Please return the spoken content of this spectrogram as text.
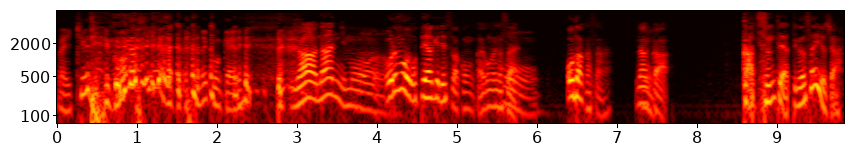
まあ、勢いでごまかしきれなかったからね、今回ね。いやー、何にもう俺もお手上げですわ、今回。ごめんなさい。おう小高さん、なんか、ガツンとやってくださいよ、じゃ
